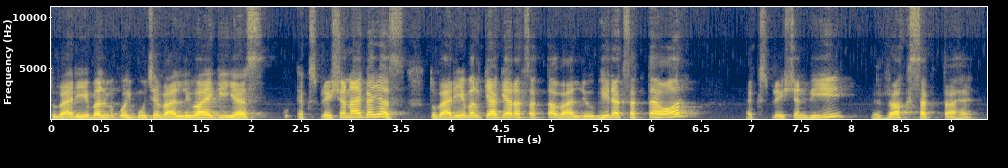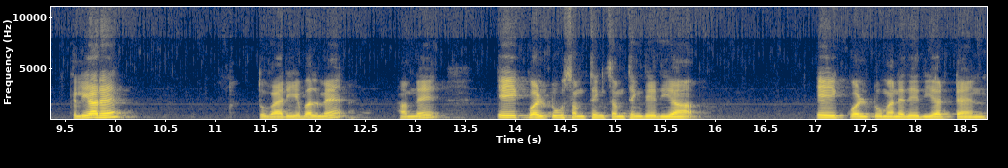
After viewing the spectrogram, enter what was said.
तो वेरिएबल में कोई पूछे वैल्यू आएगी? यस एक्सप्रेशन आएगा? यस तो वेरिएबल क्या क्या रख सकता? है वैल्यू भी रख सकता है और एक्सप्रेशन भी रख सकता है। क्लियर है? तो वेरिएबल में हमने a equal to something something दे दिया। ए इक्वल टू मैंने दे दिया टेन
